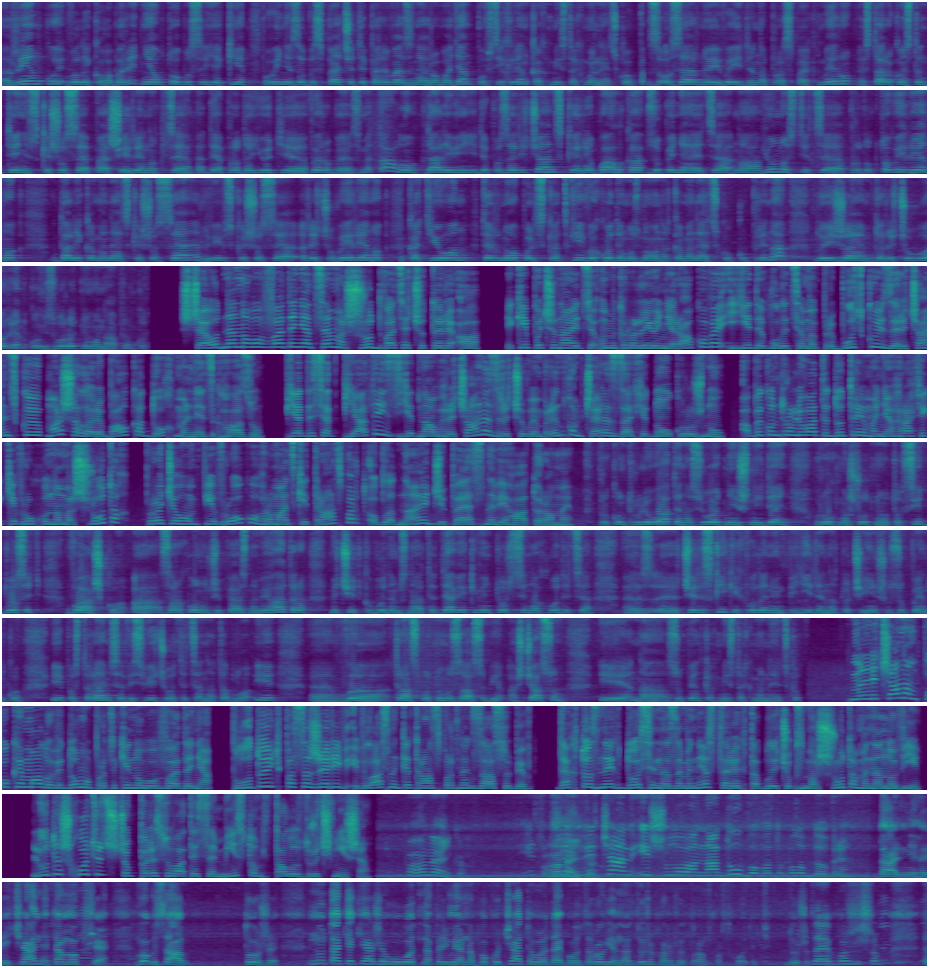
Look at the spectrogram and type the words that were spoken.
ринку великогабаритні автобуси, які повинні забезпечити перевезення громадян по всіх ринках міста Хмельницького. З Озерної вийде на проспект Миру, Староконстантинівське шосе, перший ринок це де продають е, вироби з металу. Далі він йде по Зарічанське, рибалка, зупиняється на юності. Це продуктовий ринок. Далі Кам'янецьке шосе, Львівське шосе, речовий ринок, Катіон, Тернопільська. Такий виходимо знову на Кам'янецьку Купріна, доїжджаємо до речового ринку і зворотньому напрямку. Ще одне нововведення це маршрут 24А, який починається у мікрорайоні Ракове і їде вулицями Прибузькою, Зарічанською, маршала Рибалка до Хмельницькгазу. 55-й з'єднав гречани з речовим ринком через західну окружну. Аби контролювати дотримання графіків руху на маршрутах, протягом півроку громадський транспорт обладнають GPS-навігаторами. Проконтролювати на сьогоднішній день рух маршрутного таксі досить важко. А за рахунок GPS-навігатора ми чітко будемо знати, де в якій він точці знаходиться, е, е, через скільки хвилин він підійде на ту чи іншу зупинку. І постараємося висвічувати це на табло і е, в транспортному засобі, а з часом і на зупинках міста Хмельницького. Хмельничанам поки мало відомо про такі нововведення. Плутають пасажирів і власники транспортних засобів. Дехто з них досі не замінив старих табличок з маршрутами на нові. Люди ж хочуть, щоб пересуватися містом стало зручніше. Поганенько. Якщо Поганенько. з Гречан йшло на Дубово, то було б добре. Дальні гречани, там взагалі вокзал теж. Ну, так як я живу, от, наприклад, по Курчатово, дай Бог здоров'я, у нас дуже хорошо транспорт ходить. Дуже. Дай Боже, щоб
